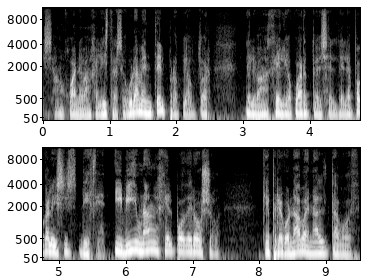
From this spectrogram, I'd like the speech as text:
San Juan Evangelista seguramente, el propio autor del Evangelio cuarto es el del Apocalipsis, dice, y vi un ángel poderoso que pregonaba en alta voz,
